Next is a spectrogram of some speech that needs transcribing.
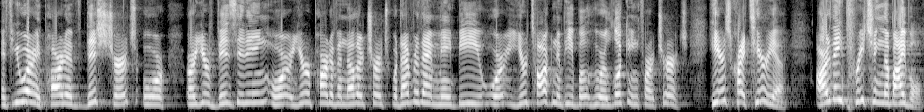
If you are a part of this church, or, or you're visiting, or you're a part of another church, whatever that may be, or you're talking to people who are looking for a church, here's criteria Are they preaching the Bible?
